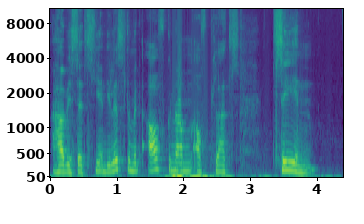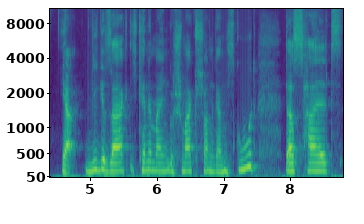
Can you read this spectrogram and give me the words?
habe ich es jetzt hier in die Liste mit aufgenommen auf Platz 10. Ja, wie gesagt, ich kenne meinen Geschmack schon ganz gut, dass halt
